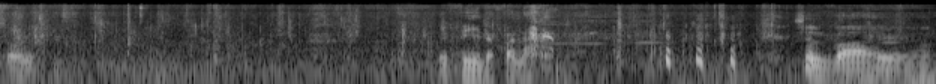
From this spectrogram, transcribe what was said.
Sorry. May pila pala. Salbahe, no?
